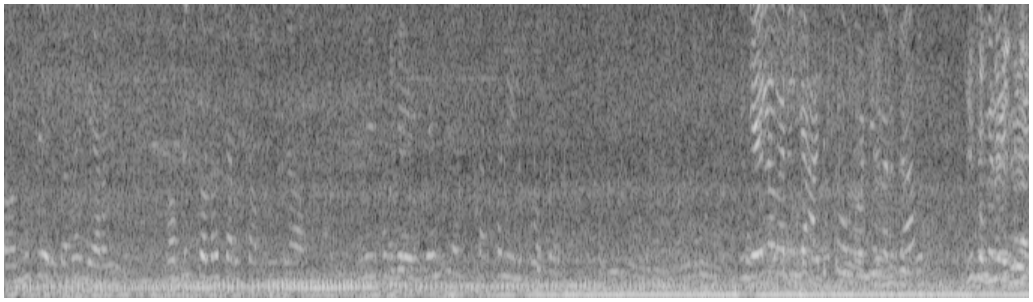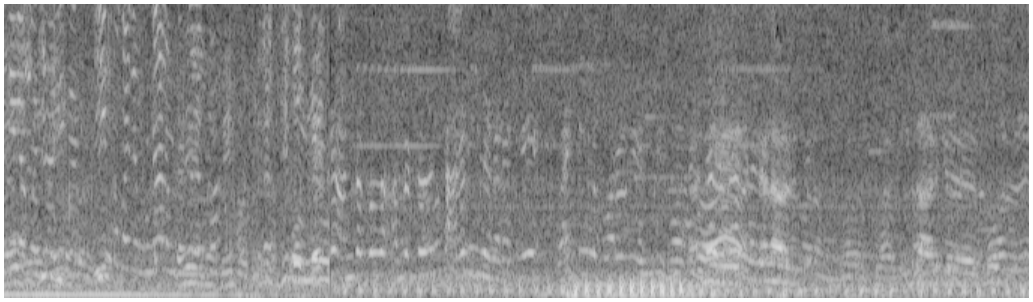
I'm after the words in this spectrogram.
வந்துட்டே இருக்காது இங்கே இறங்குது பப்ளிக் சொல்கிறது கரெக்டாக எல்லாம் வரீங்க அடுத்து வண்டி வருதா அந்த அந்த தகதியில கிடக்கு வண்டியில போறவங்க எப்படி போறது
